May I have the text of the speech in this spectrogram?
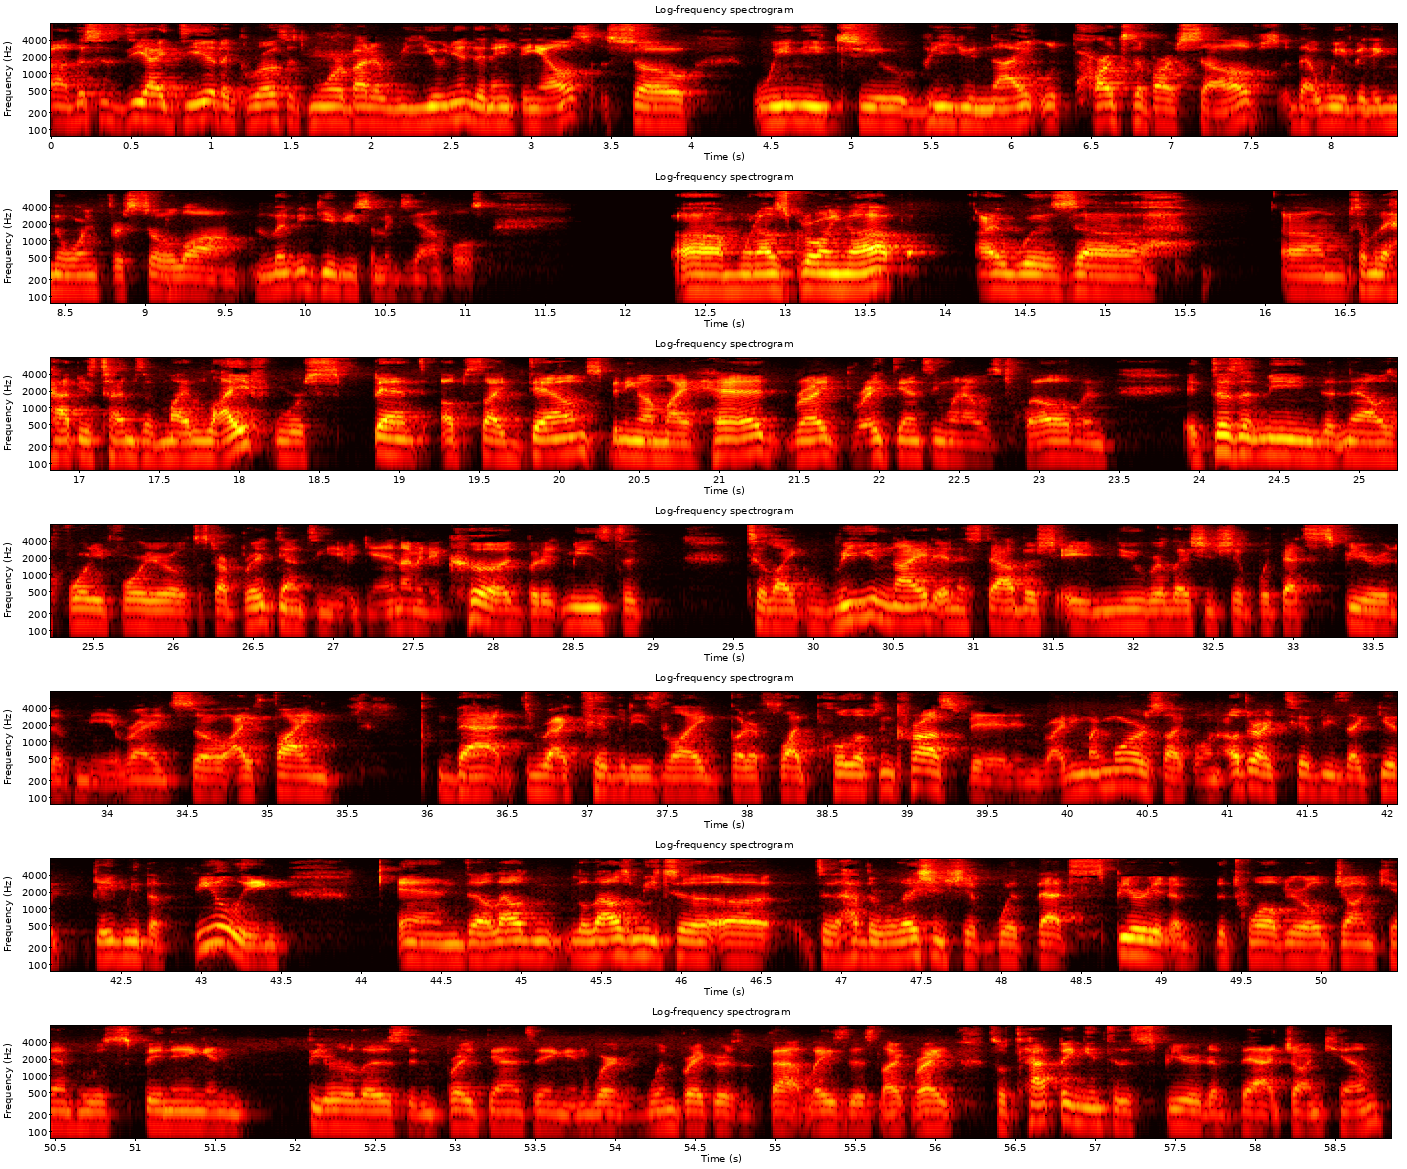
Uh, this is the idea that growth is more about a reunion than anything else. So we need to reunite with parts of ourselves that we've been ignoring for so long. And let me give you some examples. Um, when I was growing up, I was uh, um, some of the happiest times of my life were spent upside down, spinning on my head, right? Breakdancing when I was 12. And it doesn't mean that now as a 44 year old to start breakdancing again. I mean, it could, but it means to to like reunite and establish a new relationship with that spirit of me, right? So I find that through activities like butterfly pull-ups and CrossFit and riding my motorcycle and other activities that give gave me the feeling and allowed allows me to uh, to have the relationship with that spirit of the 12 year old John Kim who was spinning and fearless and breakdancing and wearing windbreakers and fat laces like right so tapping into the spirit of that John Kim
